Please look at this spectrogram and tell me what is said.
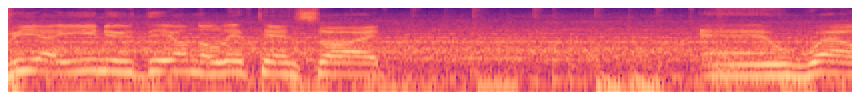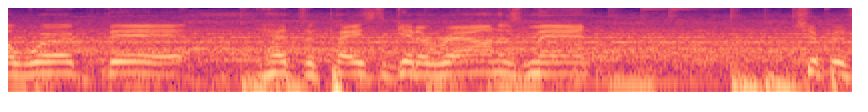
Veainu there on the left-hand side. And well worked there. Had the pace to get around his man. Chip it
